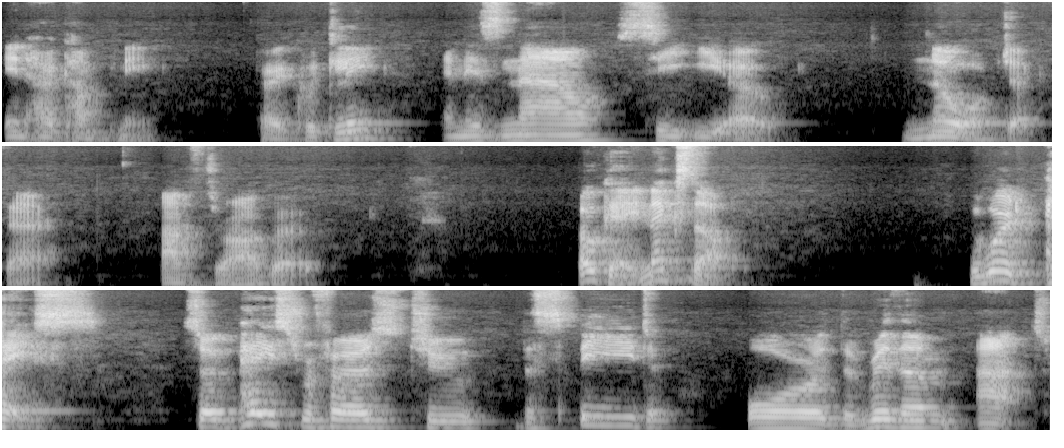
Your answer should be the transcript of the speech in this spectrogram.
in her company very quickly and is now CEO. No object there after our verb. Okay, next up, the word pace. So pace refers to the speed or the rhythm at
